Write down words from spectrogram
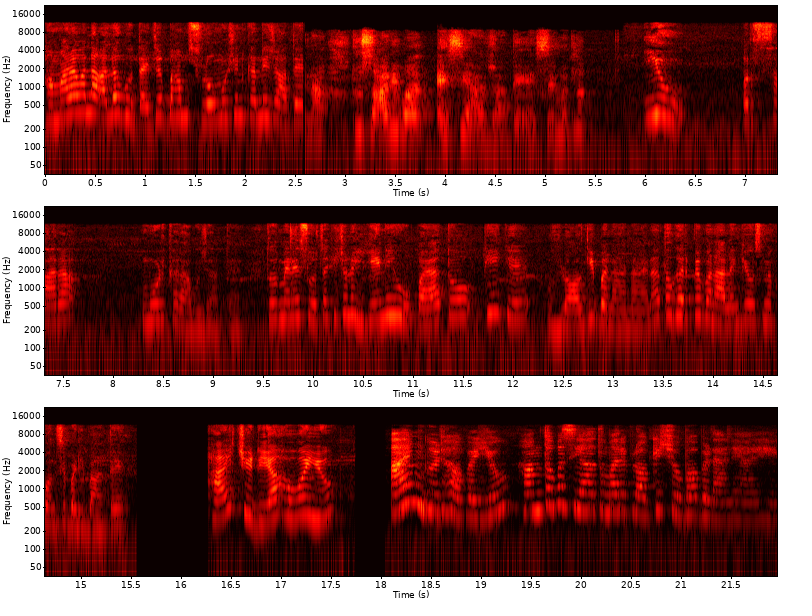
हमारा वाला अलग होता है। जब हम स्लो मोशन करने जाते हैं ना तो सारे बाल ऐसे आ जाते हैं ऐसे मतलब यू और सारा मूड खराब हो जाता है। तो मैंने सोचा कि चलो ये नहीं हो पाया तो ठीक है व्लॉग ही बनाना है ना तो घर पे बना लेंगे उसमें कौन सी बड़ी बात है? हाय चिड़िया how are you I am good how are you हम तो बस यहाँ तुम्हारे ब्लॉग की शोभा बढ़ाने आए हैं।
